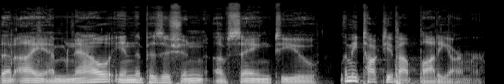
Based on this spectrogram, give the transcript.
that I am now in the position of saying to you, let me talk to you about body armor.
